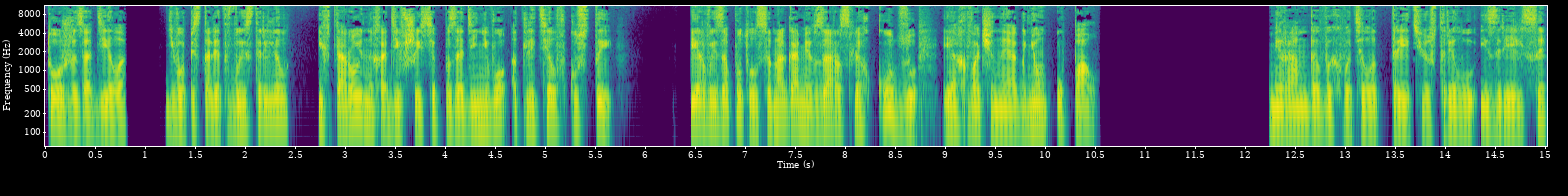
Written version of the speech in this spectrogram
тоже задело. Его пистолет выстрелил, и второй, находившийся позади него, отлетел в кусты. Первый запутался ногами в зарослях кудзу и, охваченный огнем, упал. Миранда выхватила третью стрелу из рельсы,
